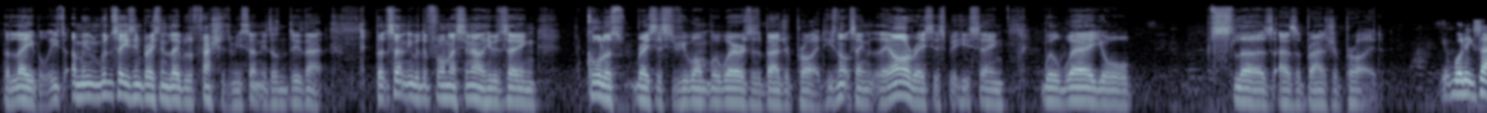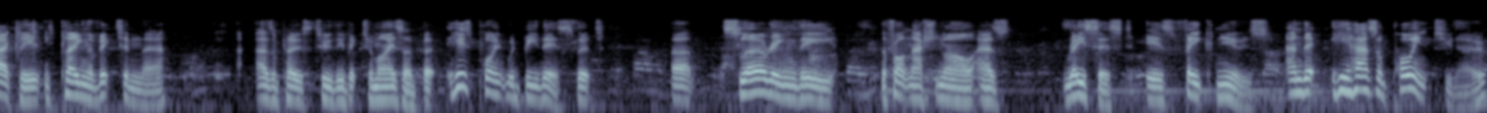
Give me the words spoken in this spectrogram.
the label. He's, I mean, I wouldn't say he's embracing the label of fascism. He certainly doesn't do that. But certainly with the Front National, he was saying, call us racist if you want, we'll wear it as a badge of pride. He's not saying that they are racist, but he's saying, we'll wear your slurs as a badge of pride. Well, exactly. He's playing the victim there as opposed to the victimizer. But his point would be this that uh, slurring the, the Front National as racist is fake news. And that he has a point, you know.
